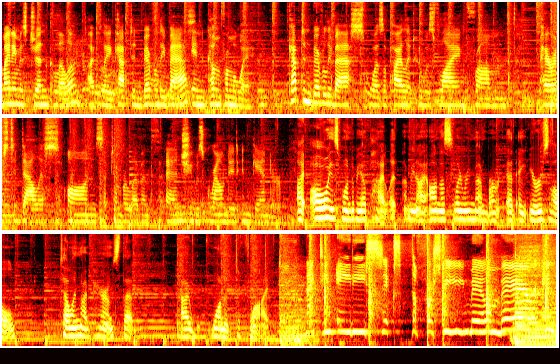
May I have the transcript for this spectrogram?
My name is Jenn Colella. I play Captain Beverley Bass in Come From Away. Captain Beverley Bass was a pilot who was flying from Paris to Dallas on September 11th, and she was grounded in Gander. I always wanted to be a pilot. I mean, I honestly remember at eight years old telling my parents that I wanted to fly. 1986, the first female American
